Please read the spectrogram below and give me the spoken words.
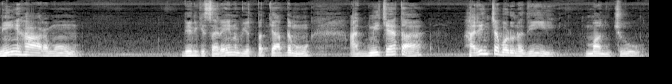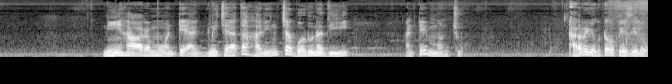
నీహారము. దీనికి సరైన వ్యుత్పత్త్యార్థము అగ్నిచేత హరించబడునది మంచు. నీహారము అంటే అగ్నిచేత హరించబడునది అంటే మంచు. అరవై ఒకటవ పేజీలో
